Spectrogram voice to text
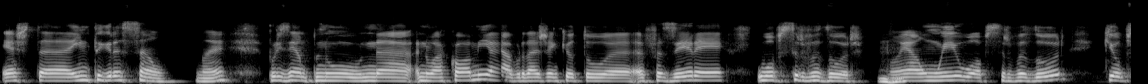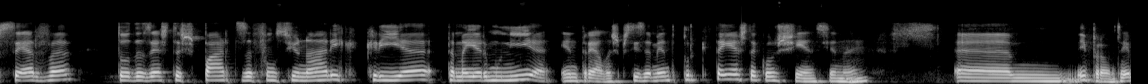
esta integração, não é? Por exemplo, no, na, no ACOMI, a abordagem que eu estou a, a, fazer é o observador, uhum. não é? Há um eu observador que observa todas estas partes a funcionar e que cria também harmonia entre elas, precisamente porque tem esta consciência, não é? Uhum. Um, e pronto, é,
